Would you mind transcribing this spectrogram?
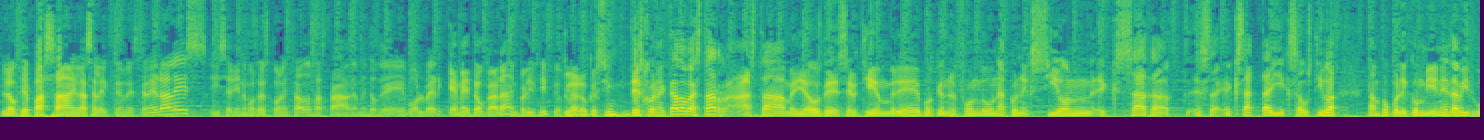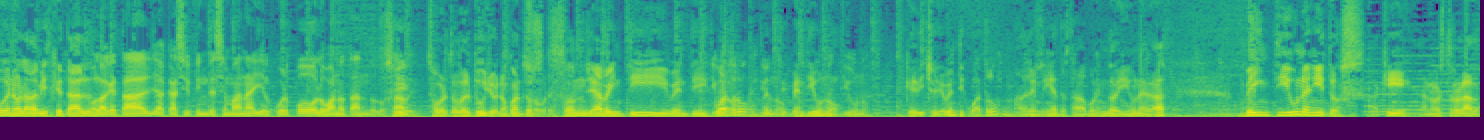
lo que pasa en las elecciones generales y seguiremos desconectados hasta que me toque volver, que me tocará en principio. Claro que sí. Desconectado va a estar hasta mediados de septiembre, porque en el fondo una conexión exacta, exacta y exhaustiva tampoco le conviene. David Bueno, hola David, ¿qué tal? Hola, ¿qué tal? Ya casi fin de semana y el cuerpo lo va notando, lo Sí, sabe. sobre todo el tuyo, ¿no? ¿Cuántos Sobre. son ya? ¿20, 24? 21, 20, 21. 21. ¿Qué he dicho yo? ¿24? Madre mía, te estaba poniendo ahí una edad. 21 añitos aquí a nuestro lado.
